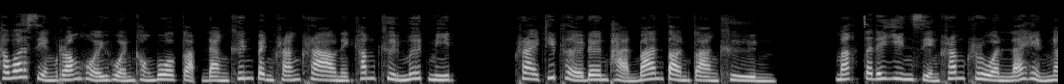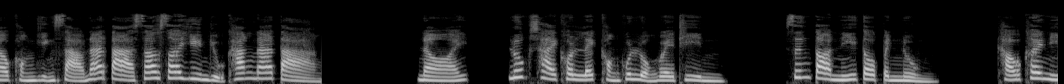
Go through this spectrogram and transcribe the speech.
ทว่าเสียงร้องโหยหวนของบัวกลับดังขึ้นเป็นครั้งคราวในค่ำคืนมืดมิด ใครที่เผลอเดินผ่านบ้านตอนกลางคืน มักจะได้ยินเสียงคร่ำครวญและเห็นเงาของหญิงสาวหน้าตาเศร้าส้อยยืนอยู่ข้างหน้าต่าง น้อย ลูกชายคนเล็กของคุณหลวงเวทิน ซึ่งตอนนี้โตเป็นหนุ่ม เขาเคยหนี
